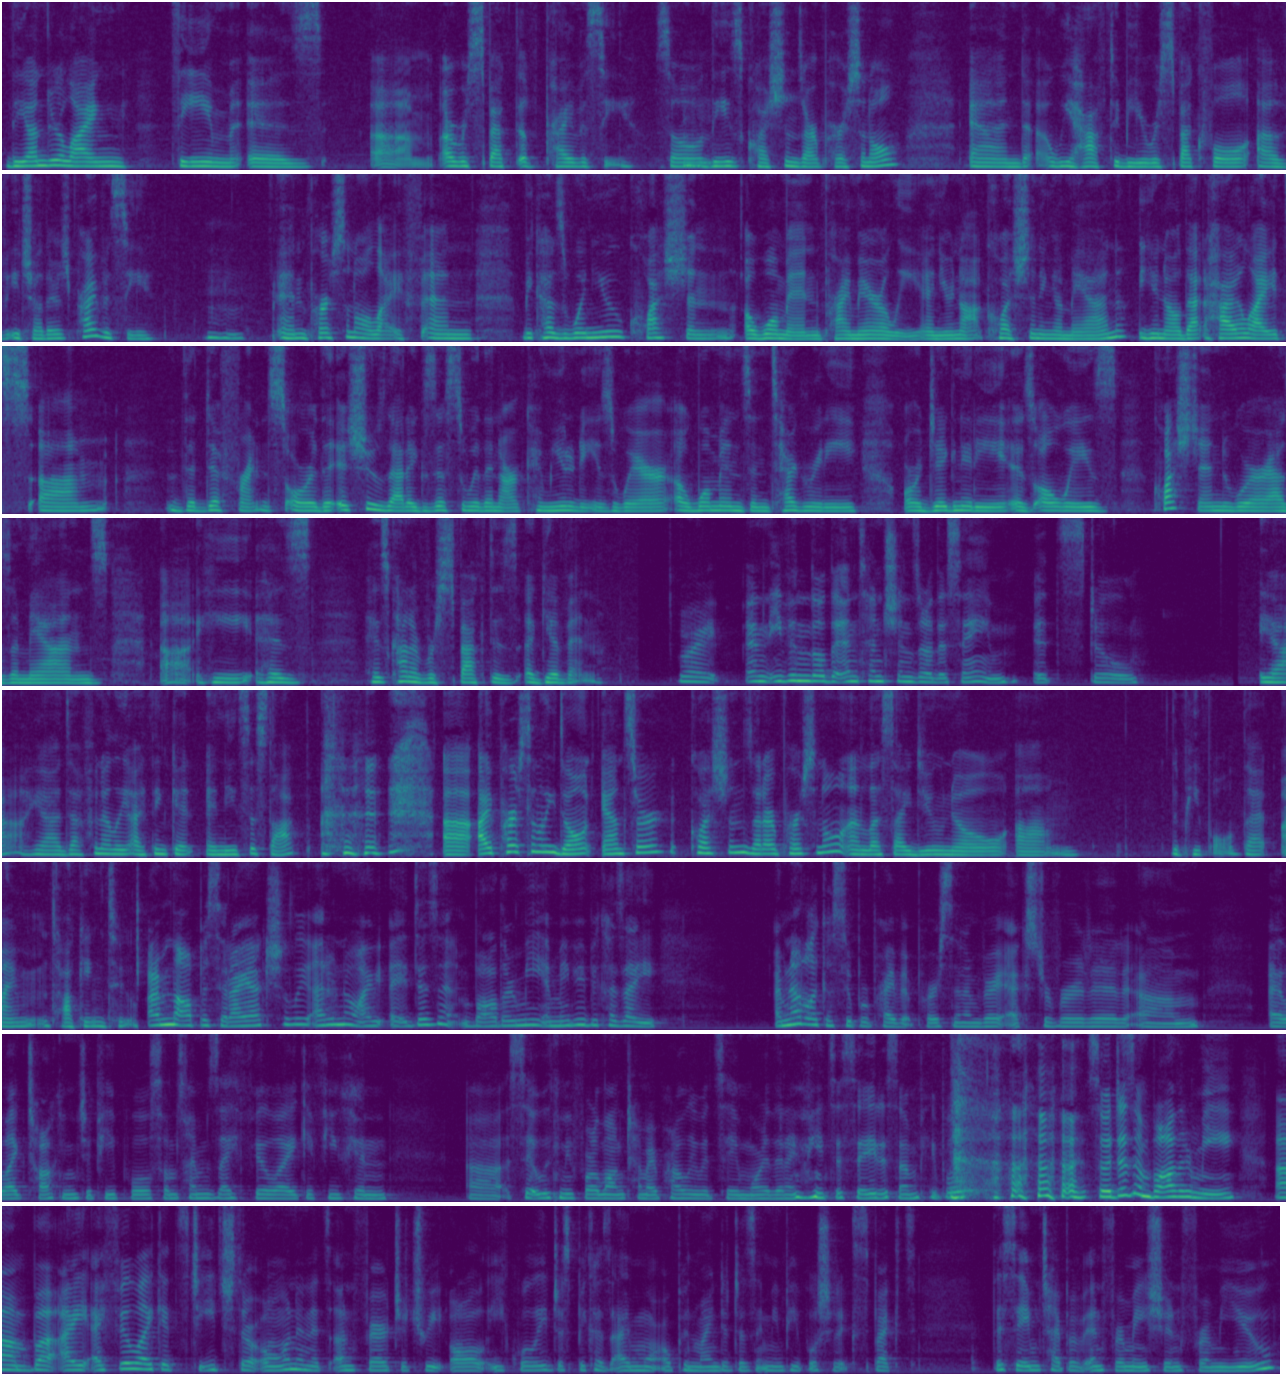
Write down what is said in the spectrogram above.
the underlying theme is um, a respect of privacy. So these questions are personal, and we have to be respectful of each other's privacy and personal life. And because when you question a woman primarily and you're not questioning a man, you know, that highlights um, the difference or the issues that exist within our communities where a woman's integrity or dignity is always questioned, whereas a man's, uh, he, his, his kind of respect is a given. right and even though the intentions are the same it's still Yeah, yeah, definitely. I think it, it needs to stop. uh, I personally don't answer questions that are personal unless I do know um, the people that I'm talking to. I'm the opposite. I actually, I don't know. I it doesn't bother me, and maybe because I, I'm not like a super private person. I'm very extroverted. Um, I like talking to people. Sometimes I feel like if you can uh, sit with me for a long time, I probably would say more than I need to say to some people. so it doesn't bother me. Um, but I, I feel like it's to each their own, and it's unfair to treat all equally. Just because I'm more open minded doesn't mean people should expect the same type of information from you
